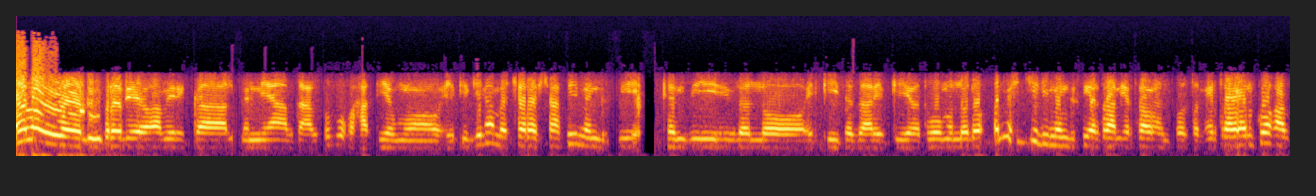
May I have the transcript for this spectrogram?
Hello ድምጺ ረድዮ ኣሜሪካ መንያ ብጣዕሚ ጽቡቅ ሓቲየሞ ዊዒልኪ ጊነ መጨረሻቲ መንግስቲ ከምዚ ይብል ኣሎ ኢልኪ ተዛሪብኪ የእትዎም ኣሎ ዶ ቅድሚ ሕጂ ድዩ መንግስቲ ኤርትራ ንኤርትራውያን ዝፈልጦም ኤርትራውያን እኮ ካብ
